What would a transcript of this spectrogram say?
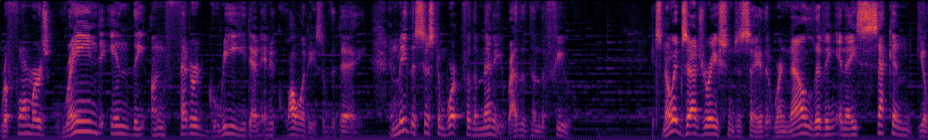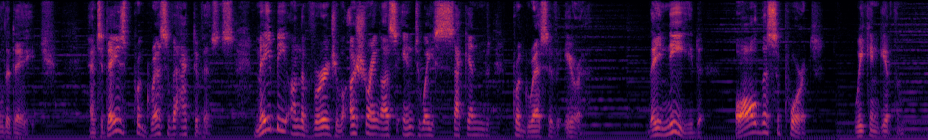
reformers reined in the unfettered greed and inequalities of the day and made the system work for the many rather than the few. It's no exaggeration to say that we're now living in a second Gilded Age and today's progressive activists may be on the verge of ushering us into a second progressive era. They need all the support we can give them.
